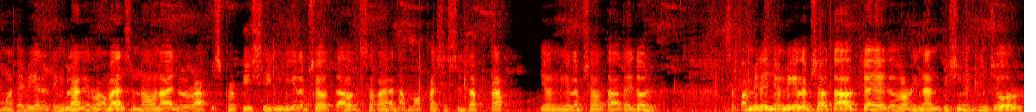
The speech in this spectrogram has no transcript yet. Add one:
mga kaibigan nating vlogger mga bands, una-una idol Rapis per Fishing, Miguel Love shoutout. Sa kay anak mo kasi si Drop Rap. Yun, Miguel Love shoutout idol. Sa pamilya nyo, Miguel Love shoutout. Kay Idol Rinan Fishing Adventure,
